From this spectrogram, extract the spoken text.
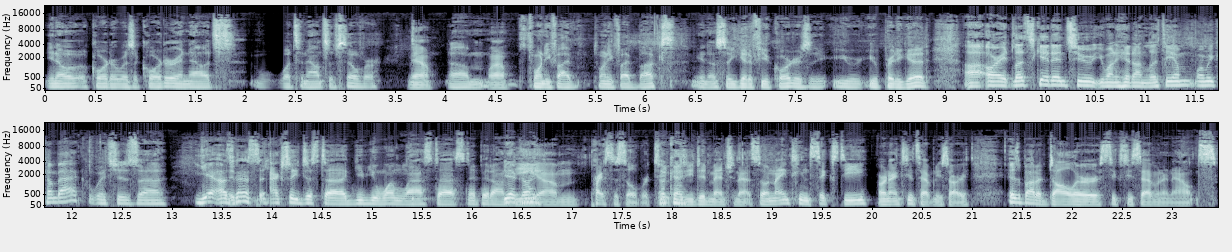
you know, a quarter was a quarter, and now it's what's an ounce of silver. Yeah. Um, Wow. It's 25, 25 bucks, you know, so you get a few quarters, you're, you're pretty good. Uh, all right, let's get into, you want to hit on lithium when we come back, which is, uh, Yeah, I was going to actually just uh, give you one last uh, snippet on Yeah, the um, price of silver too, Okay. because you did mention that. So 1960 or 1970, sorry, is about a dollar sixty-seven an ounce,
